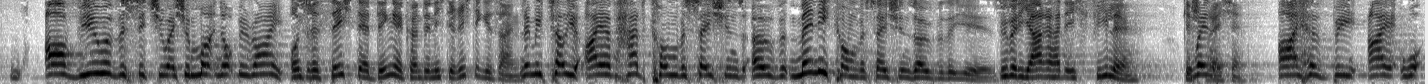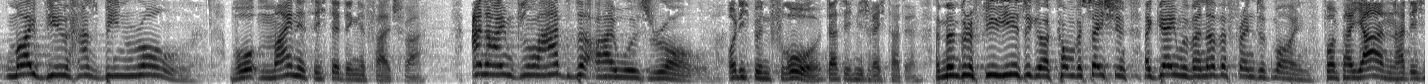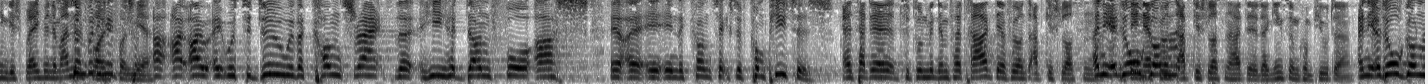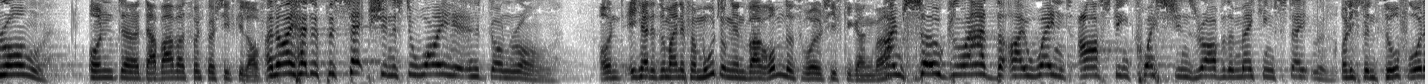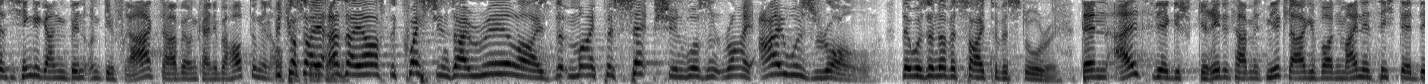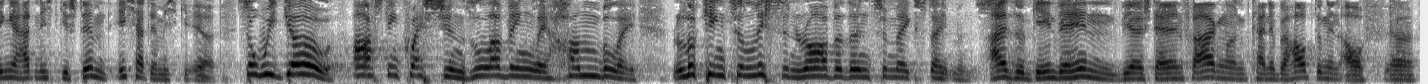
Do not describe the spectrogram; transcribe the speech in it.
Our view of the situation might not be right. Unsere Sicht der Dinge könnte nicht die richtige sein. Let me tell you, I have had conversations over, many conversations over the years. Über die Jahre hatte ich viele when Gespräche, I have been, I, my view has been wrong. wo meine Sicht der Dinge falsch war. And I'm glad that I was wrong. Und ich bin froh, dass ich nicht recht hatte. I remember a few years ago a conversation again with another friend of mine. Vor ein paar Jahren hatte ich ein Gespräch mit einem anderen Somebody Freund von mir. I, I, it was to do with a contract that he had done for us uh, uh, in the context of computers. Es hatte zu tun mit einem Vertrag, der für uns abgeschlossen, den er für uns abgeschlossen hatte. Da ging es um Computer. And it had all gone wrong. Und äh, da war was furchtbar schief gelaufen. And I had a perception as to why it had gone wrong. Und ich hatte so meine Vermutungen, warum das wohl schiefgegangen war. I'm so glad that I went asking questions rather than making statements. Und ich bin so froh, dass ich hingegangen bin und gefragt habe und keine Behauptungen Because I, as habe. I asked the questions, I realized that my perception wasn't right. I was wrong. There was another side to the story. Denn als wir geredet haben, ist mir klar geworden, meine Sicht der Dinge hat nicht gestimmt. Ich hatte mich geirrt. So we go asking questions lovingly, humbly, looking to listen rather than to make statements. Also gehen wir hin, wir stellen Fragen und keine Behauptungen auf. Äh,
